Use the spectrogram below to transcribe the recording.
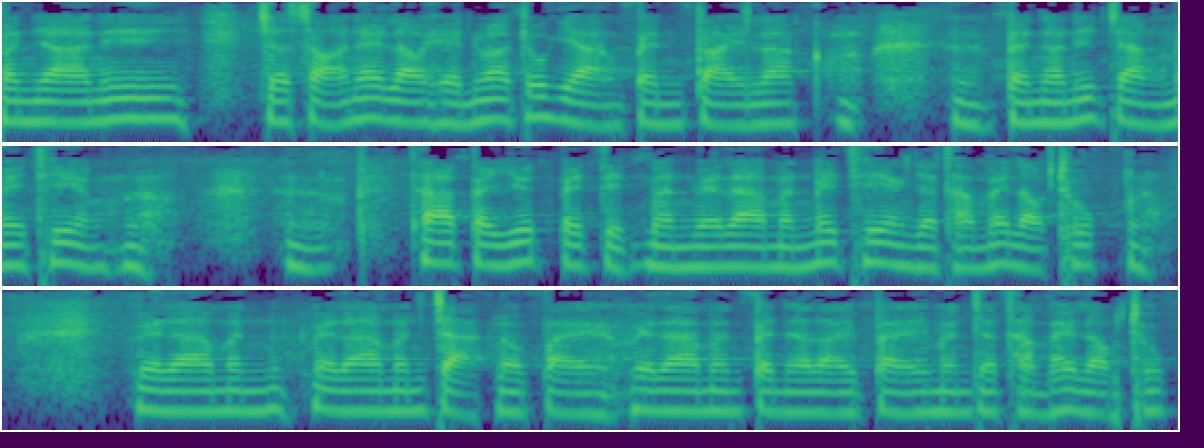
ปัญญานี้จะสอนให้เราเห็นว่าทุกอย่างเป็นไตรลักษณ์เป็นอนิจจังไม่เที่ยง ถ้าไปยึดไปติดมันเวลามันไม่เที่ยงจะทำให้เราทุกข์ เวลามันเวลามันจากเราไป เวลามันเป็นอะไรไป มันจะทำให้เราทุกข์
